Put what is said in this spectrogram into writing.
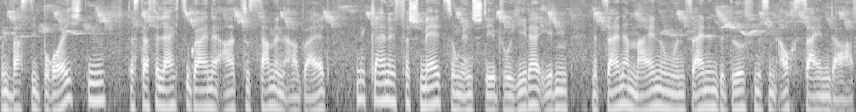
und was sie bräuchten, dass da vielleicht sogar eine Art Zusammenarbeit, eine kleine Verschmelzung entsteht, wo jeder eben mit seiner Meinung und seinen Bedürfnissen auch sein darf.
